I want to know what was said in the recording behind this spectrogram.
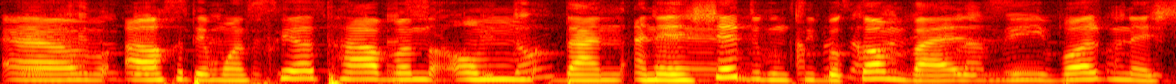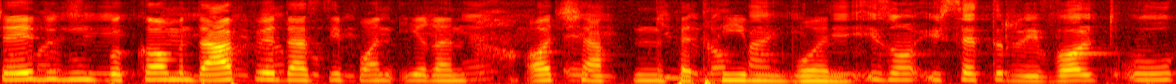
ähm, auch demonstriert haben, um dann eine Entschädigung zu bekommen, weil sie wollten eine Entschädigung bekommen dafür, dass sie von ihren Ortschaften vertrieben wurden. Ils ont eu cette révolte où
